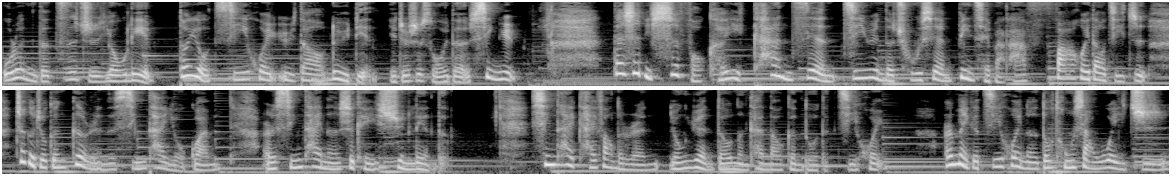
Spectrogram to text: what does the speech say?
无论你的资质优劣，都有机会遇到绿点，也就是所谓的幸运。但是你是否可以看见机运的出现，并且把它发挥到极致？这个就跟个人的心态有关，而心态呢，是可以训练的。心态开放的人永远都能看到更多的机会，而每个机会呢，都通向未知。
